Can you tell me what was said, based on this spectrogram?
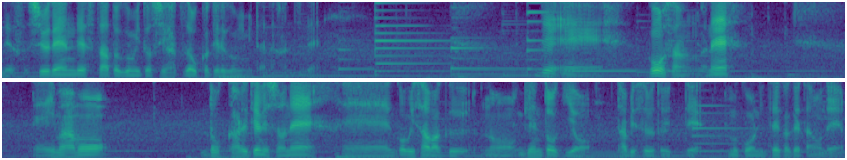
です。終電でスタート組と始発で追っかける組みたいな感じで。で、えー、郷さんがね、えー、今はもう、どっか歩いてるんでしょうね。えー、ゴビ砂漠の厳冬期を旅すると言って向こうに出かけたので、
